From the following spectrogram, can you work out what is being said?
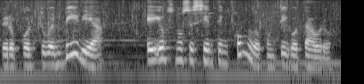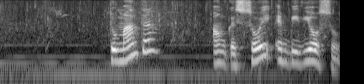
pero por tu envidia, ellos no se sienten cómodos contigo, Tauro. Tu mantra, aunque soy envidioso,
